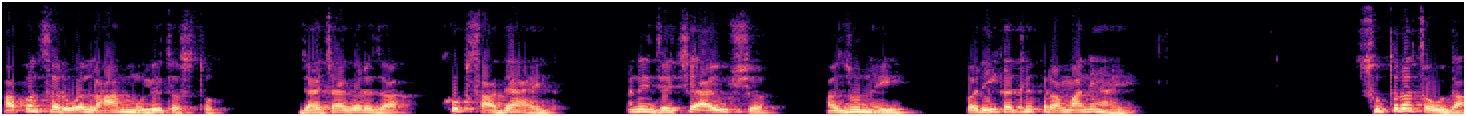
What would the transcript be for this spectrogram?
आपण सर्व लहान मुलेच असतो. ज्याच्या गरजा खूप साध्या आहेत आणि ज्याचे आयुष्य अजूनही परिकथेप्रमाणे आहे. सूत्र चौदा.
